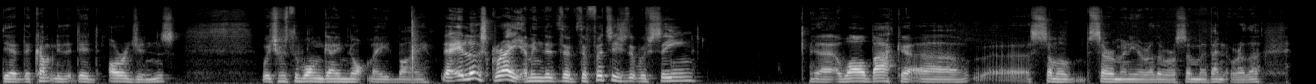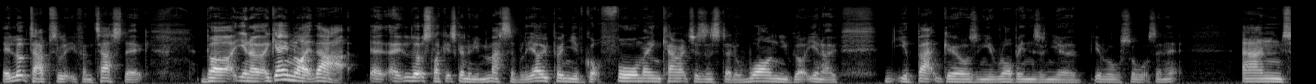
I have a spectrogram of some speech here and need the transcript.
the the company that did Origins, which was the one game not made by. It looks great. I mean, the the, the footage that we've seen uh, a while back at a, a summer ceremony or other, or some event or other, it looked absolutely fantastic. But you know, a game like that, it, it looks like it's going to be massively open. You've got four main characters instead of one. You've got you know your Batgirls and your Robins and your your all sorts in it. And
